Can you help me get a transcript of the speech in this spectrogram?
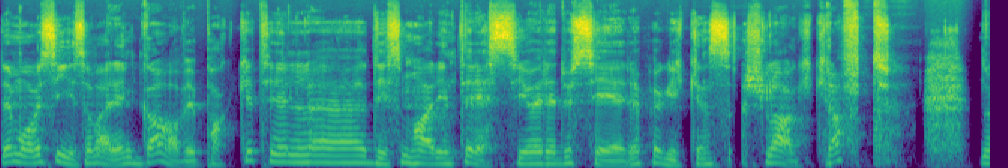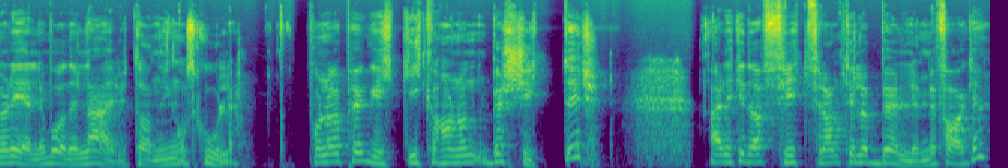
det må vel sies å være en gavepakke til eh, de som har interesse i å redusere pedagogikkens slagkraft når det gjelder både lærerutdanning og skole. For når pedagogikk ikke har noen beskytter, er det ikke da fritt fram til å bølle med faget?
